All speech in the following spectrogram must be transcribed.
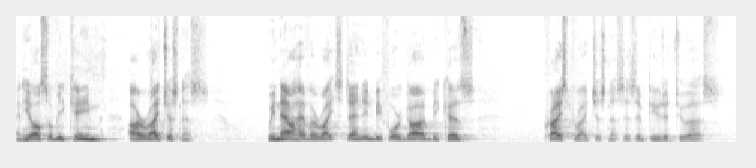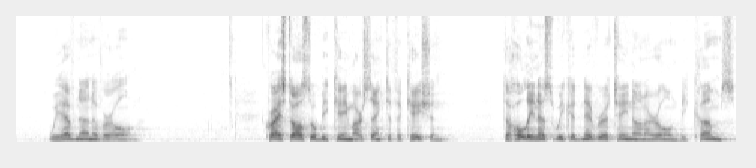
and He also became our righteousness. We now have a right standing before God because Christ's righteousness is imputed to us. We have none of our own. Christ also became our sanctification. The holiness we could never attain on our own becomes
